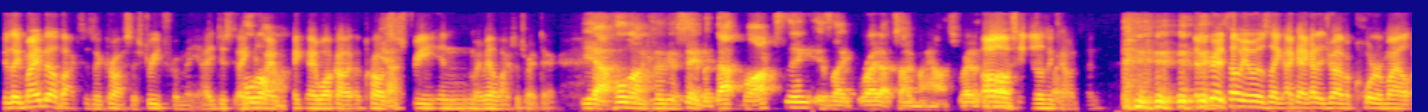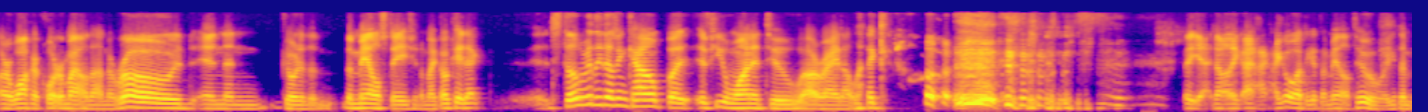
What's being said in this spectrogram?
Because like my mailbox is across the street from me. I just I, I. I, I walk out across Yeah. the street, and my mailbox is right there. Yeah, hold on, because I was gonna say, but that box thing is like right outside my house, right at the Oh, see, it doesn't count then. If you're gonna tell me it was like okay, I got to drive a quarter mile or walk a quarter mile down the road and then go to the the mail station, I'm like, okay, that it still really doesn't count, but if you wanted to, all right, I'll let it go. but yeah, no, like I, I go out to get the mail too. I get the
